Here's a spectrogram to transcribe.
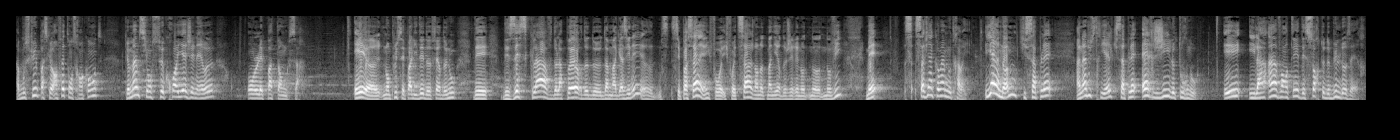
Ça bouscule parce qu'en fait, on se rend compte que même si on se croyait généreux, on ne l'est pas tant que ça. Et euh, non plus, c'est pas l'idée de faire de nous des, esclaves de la peur d'emmagasiner. De, euh, c'est pas ça. Hein. Il, faut, il faut être sage dans notre manière de gérer nos, vies. Mais ça vient quand même nous travailler. Il y a un homme qui s'appelait, un industriel qui s'appelait R.J. Le Tourneau. Et il a inventé des sortes de bulldozers.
